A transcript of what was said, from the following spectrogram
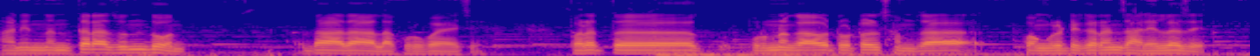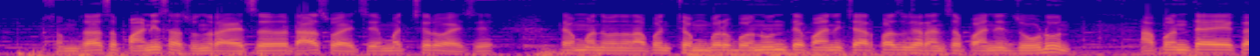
आणि नंतर अजून दोन दहा दहा लाख रुपयाचे. परत पूर्ण गाव टोटल समजा काँक्रिटीकरण झालेलंच आहे. समजा असं पाणी साचून राहायचं डास व्हायचे मच्छर व्हायचे त्यामधून आपण चंबर बनवून ते पाणी चार पाच घरांचं पाणी जोडून आपण त्या एका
